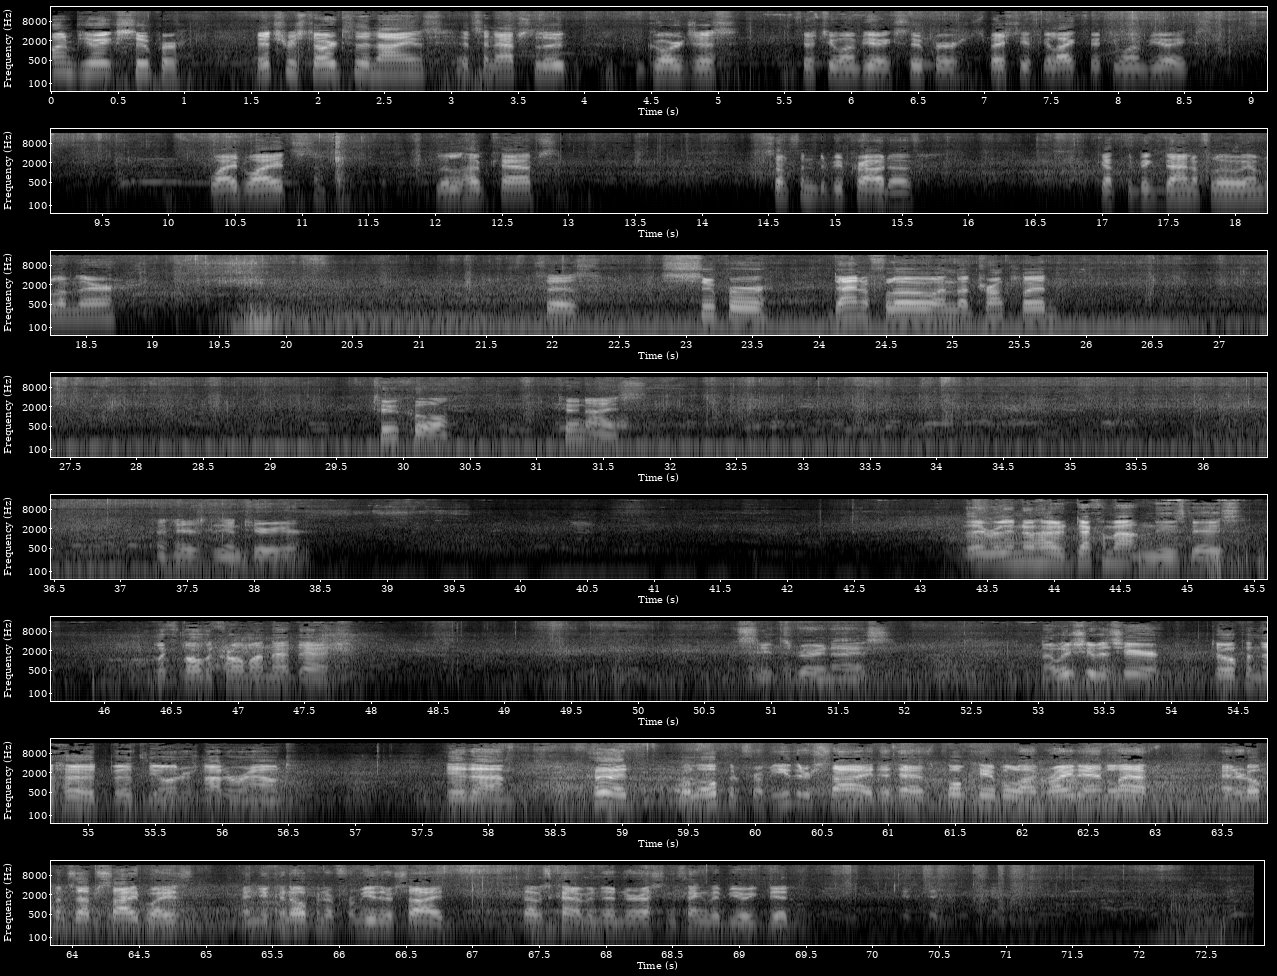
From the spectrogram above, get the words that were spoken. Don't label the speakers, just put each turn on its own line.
One Buick Super. It's restored to the nines. It's an absolute gorgeous 51 Buick Super, especially if you like 51 Buicks. Wide whites, little hubcaps, something to be proud of. Got the big Dynaflow emblem there. It says Super Dynaflow on the trunk lid. Too cool. Too nice. And here's the interior. They really know how to deck a mountain these days. Look at all the chrome on that dash. The seat's very nice. I wish he was here to open the hood, but the owner's not around. It um, hood will open from either side. It has pull cable on right and left, and it opens up sideways, and you can open it from either side. That was kind of an interesting thing that Buick did.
